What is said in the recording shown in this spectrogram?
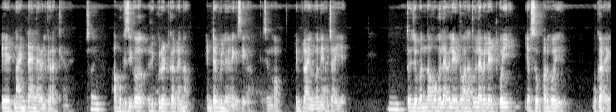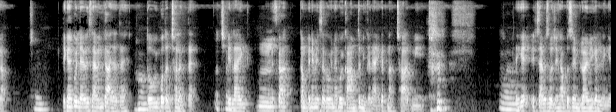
eight nine ten level کے رکھے ہوئے ہیں۔ صحیح۔ اب وہ کسی کو ریکروٹ کر رہے ہیں نا انٹرویو لے رہے ہیں کسی کا کسی کو امپلائنگ کو نیا چاہیے۔ تو جو بندہ ہوگا لیول ایٹ والا تو لیول ایٹ کو ہی یا سپر کو ہی وہ کرے گا۔ لیکن کوئی لیول سیون کا آ جاتا ہے ہاں۔ تو وہ بھی بہت اچھا لگتا ہے۔ اچھا۔ کہ لائک اس کا کمپنی میں سے کوئی نہ کوئی کام تو نکل آئے کتنا اچھا آدمی ہے۔ ٹھیک ہے اس ٹائپ سے سوچیں گے آپ اسے امپلائی بھی کر لیں گے۔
